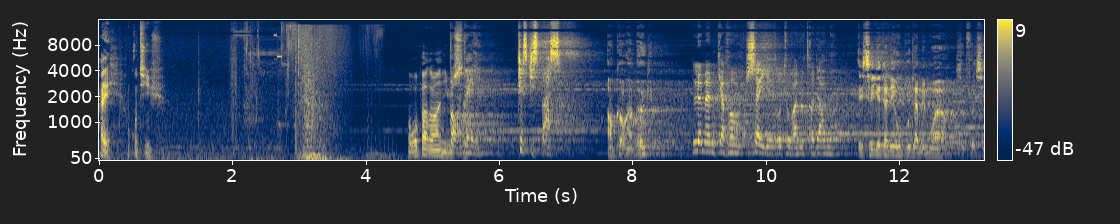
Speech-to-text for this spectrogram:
Allez, on continue. On repart dans l'animus. Bordel Qu'est-ce qui se passe Encore un bug Le même qu'avant, Shay est de retour à Notre-Dame. Essayez d'aller au bout de la mémoire, cette fois-ci.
